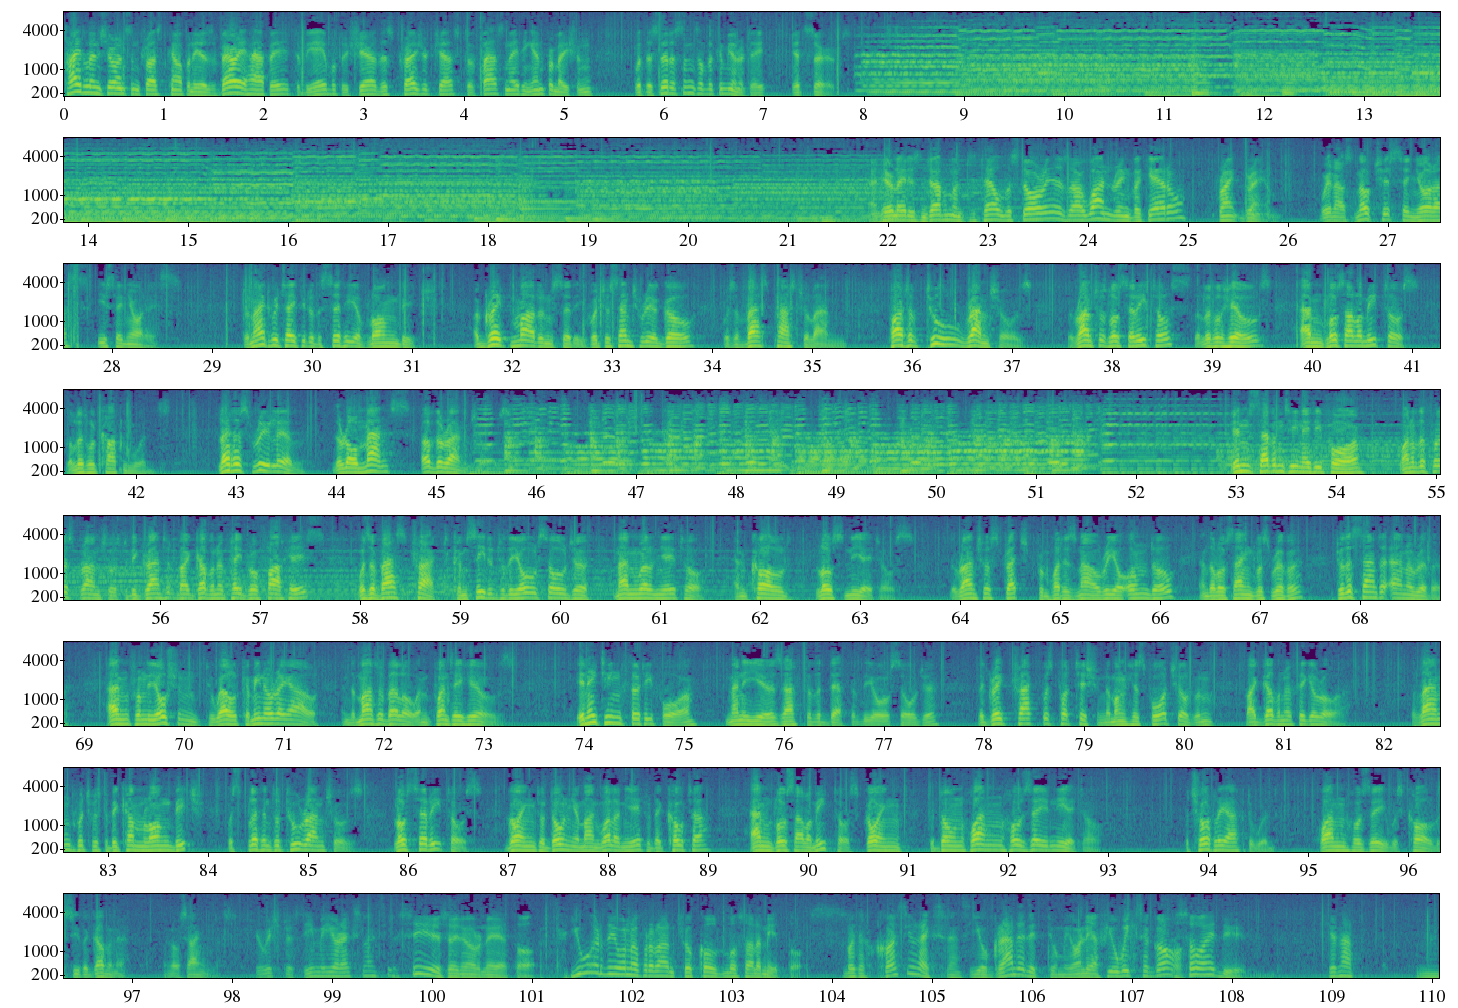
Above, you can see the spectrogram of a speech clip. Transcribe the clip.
Title Insurance and Trust Company is very happy to be able to share this treasure chest of fascinating information with the citizens of the community it serves. Here, ladies and gentlemen, to tell the story is our wandering vaquero, Frank Graham. Buenas noches, señoras y señores. Tonight we take you to the city of Long Beach, a great modern city which a century ago was a vast pasture land, part of two ranchos, the Ranchos Los Cerritos, the Little Hills, and Los Alamitos, the Little Cottonwoods. Let us relive the romance of the ranchos. In 1784, one of the first ranchos to be granted by Governor Pedro Fages was a vast tract conceded to the old soldier Manuel Nieto and called Los Nietos. The rancho stretched from what is now Rio Hondo and the Los Angeles River to the Santa Ana River, and from the ocean to El Camino Real and the Montebello and Puente Hills. In 1834, many years after the death of the old soldier, the great tract was partitioned among his four children by Governor Figueroa. The land which was to become Long Beach was split into two ranchos, Los Cerritos, going to Doña Manuela Nieto de Cota, and Los Alamitos, going to Don Juan Jose Nieto. But shortly afterward, Juan Jose was called to see the governor in Los Angeles. You wish to see me, Your Excellency? Si, Senor Nieto. You are the owner of a rancho called Los Alamitos. But of course, Your Excellency. You granted it to me only a few weeks ago. So I did. You're not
